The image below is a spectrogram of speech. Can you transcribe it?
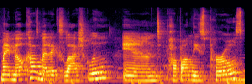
my Melt Cosmetics lash glue and pop on these pearls.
